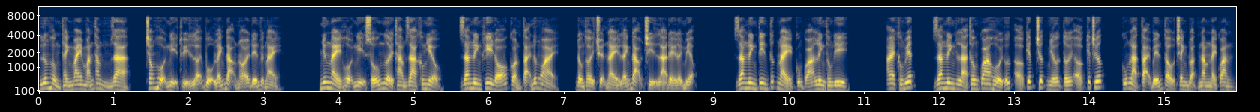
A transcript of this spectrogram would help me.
lương hồng thành may mắn tham gia, trong hội nghị thủy lợi bộ lãnh đạo nói đến việc này. Nhưng này hội nghị số người tham gia không nhiều, giang ninh khi đó còn tại nước ngoài, đồng thời chuyện này lãnh đạo chỉ là để lời miệng. Giang ninh tin tức này cũng quá linh thông đi. Ai không biết, giang ninh là thông qua hồi ức ở kiếp trước nhớ tới ở kiếp trước, cũng là tại bến tàu tranh đoạt năm này quan,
